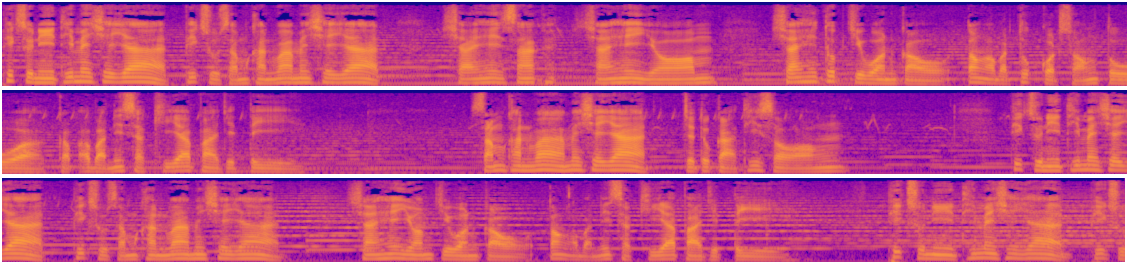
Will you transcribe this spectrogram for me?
ภิกษุณีที่ไม่ใช่ญาติ ภิกษุสำคัญว่าไม่ใช่ญาติ ใช้ให้ซัก ใช้ให้ย้อม ใช้ให้ทุบจีวรเก่า ต้องอบัตทุกกฎสองตัว กับอบัตนิสักคียปาจิตตีสำคัญว่าไม่ใช่ญาติจตุกะที่สองภิกษุณีที่ไม่ใช่ญาติ ภิกษุสำคัญว่าไม่ใช่ญาติ ใช้ให้ย้อมจีวรเก่า ต้องอบัตนิสักคียปาจิตตี ภิกษุณีที่ไม่ใช่ญาติ ภิกษุ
